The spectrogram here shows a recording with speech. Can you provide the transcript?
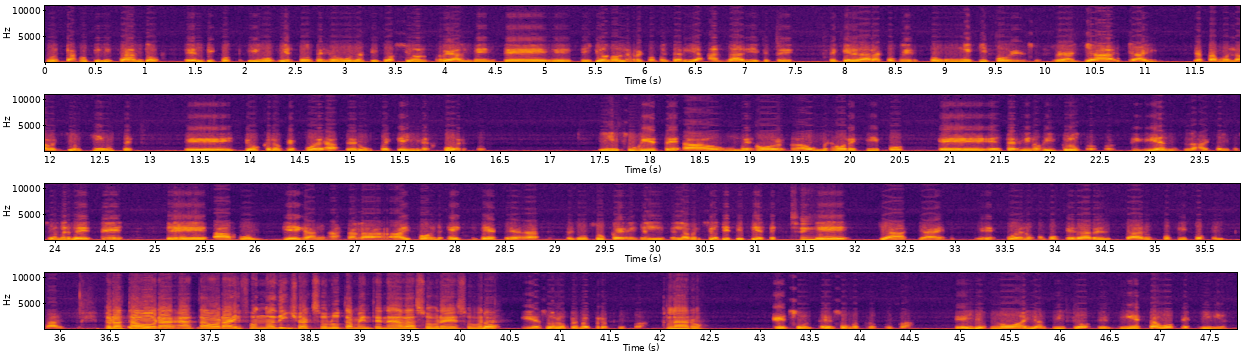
tú estás utilizando el dispositivo y entonces es una situación realmente eh, que yo no le recomendaría a nadie que se, se quedara con, con un equipo de eso. O sea, ya, ya, hay- ya estamos en la versión 15, eh, yo creo que puedes hacer un pequeño esfuerzo y subirte a un mejor a un mejor equipo eh, en términos incluso si bien las actualizaciones de, de- de Apple llegan hasta la iPhone XS según supe en, el- en la versión 17 Sí. eh, ya ya es, es bueno como que dar el dar un poquito el salto Pero hasta eh, ahora, hasta ahora iPhone no ha dicho absolutamente nada sobre eso, ¿verdad? No, y eso es lo que me preocupa Claro. Eso, eso me preocupa. Que ellos no hayan dicho eh, ni esta voz es mía,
